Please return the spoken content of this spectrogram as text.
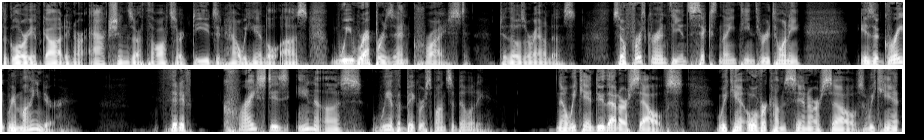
the glory of God in our actions, our thoughts, our deeds, and how we handle us. We represent Christ to those around us. So 1 Corinthians 6 19 through 20 is a great reminder that if Christ is in us, we have a big responsibility. Now, we can't do that ourselves. We can't overcome sin ourselves. We can't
